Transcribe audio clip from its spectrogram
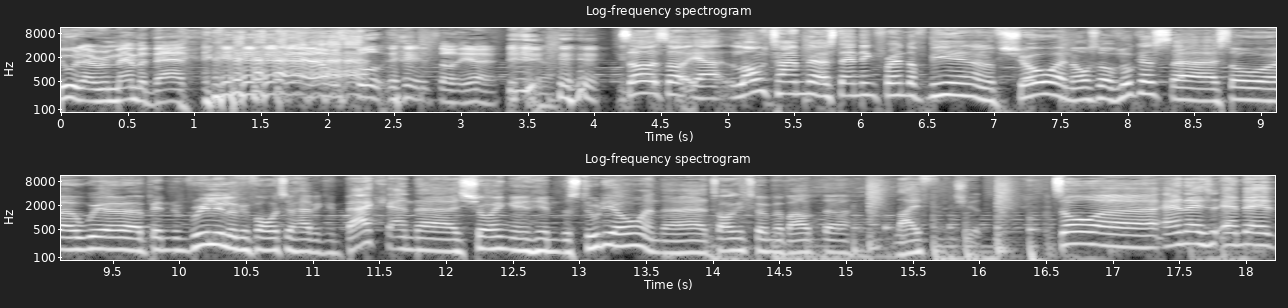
"Dude, I remember that. that was cool." so yeah, one. so so yeah long time uh, standing friend of me and of show and also of lucas uh, so uh, we've been really looking forward to having him back and uh, showing him the studio and uh, talking to him about uh, life and shit so uh, and as- and it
